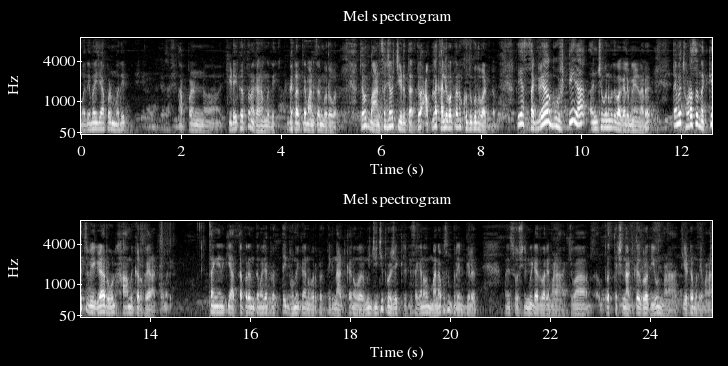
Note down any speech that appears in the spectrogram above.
मध्ये मध्ये जे आपण मध्ये आपण किडे करतो ना घरामध्ये घरातल्या माणसांबरोबर तेव्हा माणसं जेव्हा चिडतात तेव्हा आपल्या खाली बघताना खुदखुद वाटतं. तर या सगळ्या गोष्टी या अंशुमनमध्ये बघायला मिळणार आहे त्यामुळे थोडासा नक्कीच वेगळा रोल हा मी करतो या नाटकामध्ये. सांगेन की आत्तापर्यंत माझ्या प्रत्येक भूमिकांवर प्रत्येक नाटकांवर मी जी जी प्रोजेक्ट केले ते सगळ्यांवर मनापासून प्रेम केलं. म्हणजे सोशल मीडियाद्वारे म्हणा किंवा प्रत्यक्ष नाटकगृहात येऊन म्हणा थिएटरमध्ये म्हणा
